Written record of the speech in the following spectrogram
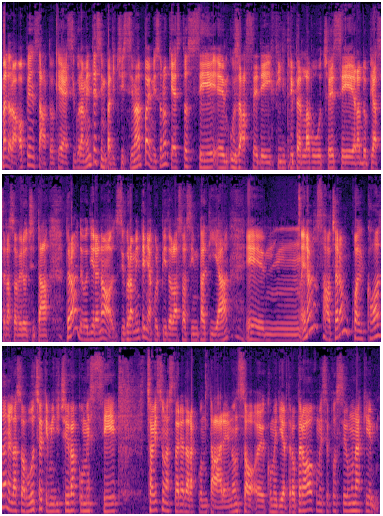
Ma allora ho pensato che è sicuramente simpaticissima Poi mi sono chiesto se eh, usasse dei filtri per la voce Se raddoppiasse la sua velocità. Però devo dire no, sicuramente mi ha colpito la sua simpatia E, mm, e non lo so, c'era un qualcosa nella sua voce che mi diceva come se avesse una storia da raccontare. Non so eh, come dirtelo Però come se fosse una che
